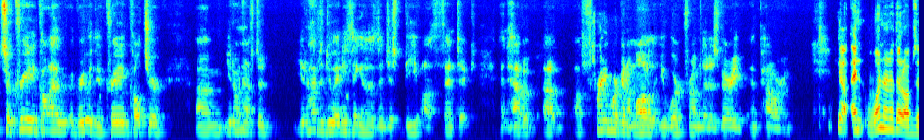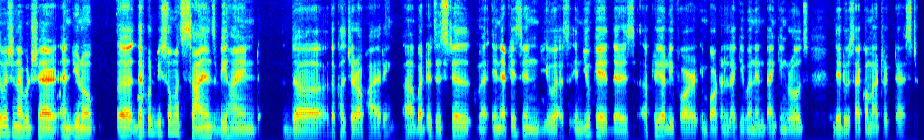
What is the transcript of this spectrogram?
so, so creating, I agree with you, creating culture, um, you don't have to, you don't have to do anything other than just be authentic and have a, a, a, framework and a model that you work from that is very empowering yeah and one another observation i would share and you know uh, there could be so much science behind the the culture of hiring uh, but it is still uh, in at least in us in uk there is clearly for important like even in banking roles they do psychometric test.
